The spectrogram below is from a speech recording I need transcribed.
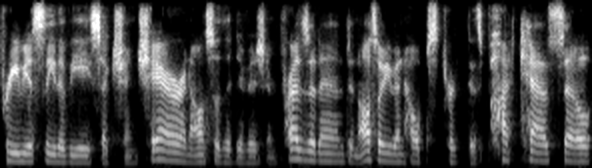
previously the VA section chair and also the division president, and also even helped start this podcast. So,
